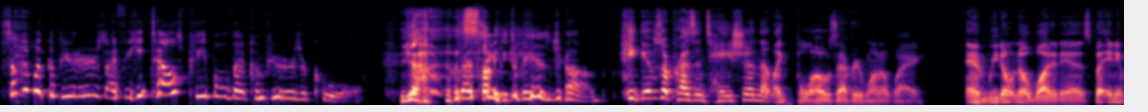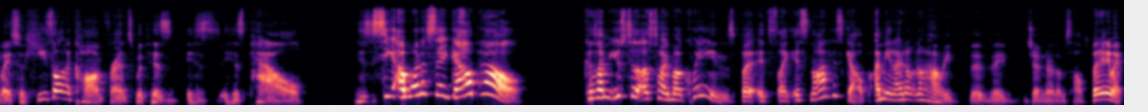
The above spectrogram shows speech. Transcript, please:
Something with computers. I he tells people that computers are cool. Yeah, That So seems to be his job. he gives a presentation that like blows everyone away and we don't know what it is but anyway so he's on a conference with his his his pal his, see i want to say gal pal because i'm used to us talking about queens but it's like it's not his gal i mean i don't know how he they, gender themselves but anyway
